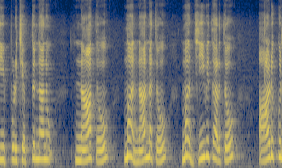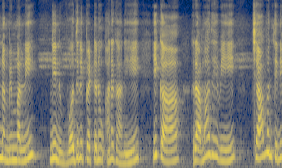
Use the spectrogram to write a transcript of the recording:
ఇప్పుడు చెప్తున్నాను నాతో మా నాన్నతో మా జీవితాలతో ఆడుకున్న మిమ్మల్ని నేను వదిలిపెట్టను అనగానే ఇక రమాదేవి చామంతిని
